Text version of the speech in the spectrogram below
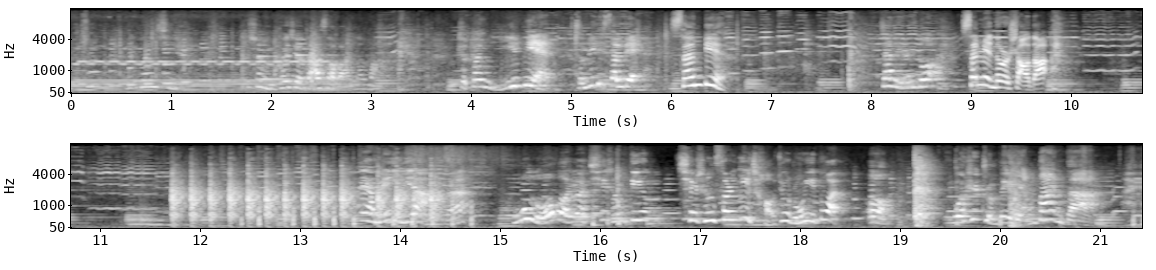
没关系，不是很快就打扫完了吗？哎呀，这刚一遍，怎么也得三遍。三遍。家里人多，三遍都是少的。哎呀，梅姨呀，来，胡萝卜要切成丁，切成丝儿，一炒就容易断。哦，我是准备凉拌的。哎，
